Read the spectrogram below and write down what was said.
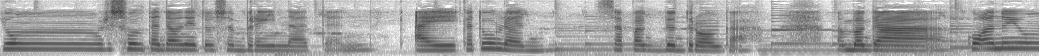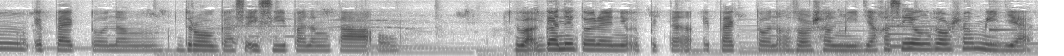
Yung resulta daw nito sa brain natin ay katulad sa pagdodroga. Kumbaga, kung ano yung epekto ng droga sa isipan ng tao, Diba? Ganito rin yung epekto, epekto ng social media. Kasi yung social media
